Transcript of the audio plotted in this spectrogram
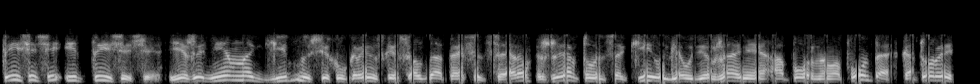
тысячи и тысячи ежедневно гибнущих украинских солдат и офицеров жертвуются Киеву для удержания опорного пункта, который,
